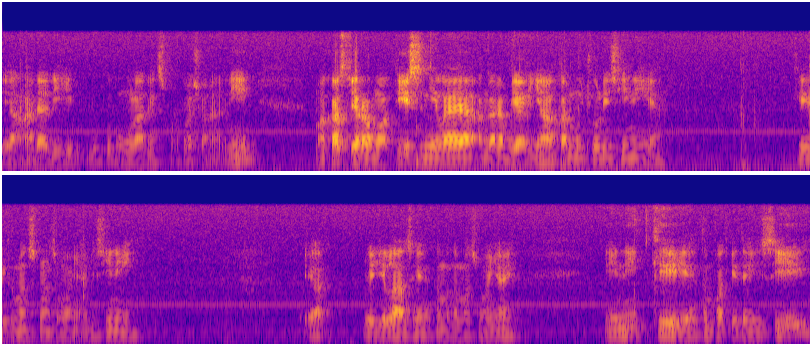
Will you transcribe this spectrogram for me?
yang ada di buku pengumpulan ekspor profesional ini. Maka secara otomatis nilai anggaran biayanya akan muncul di sini ya. Oke teman-teman semuanya di sini. Ya udah jelas ya teman-teman semuanya. Ini K ya tempat kita isi.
